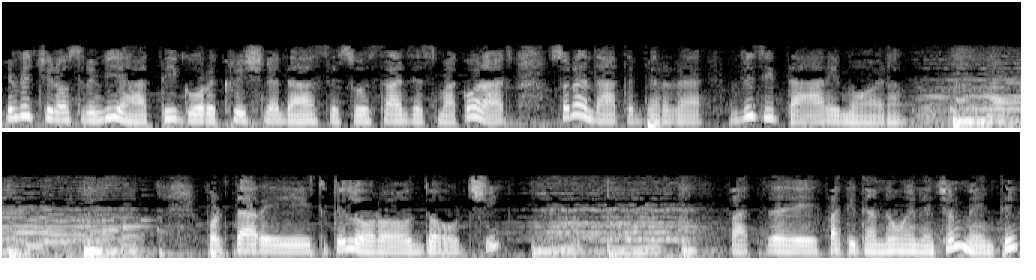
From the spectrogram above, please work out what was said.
Invece i nostri inviati, Gore Krishna Das e suo Sanjay Maharaj, sono andati per visitare Mora. Portare tutti i loro dolci, fatti, fatti da noi naturalmente,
